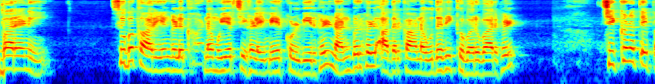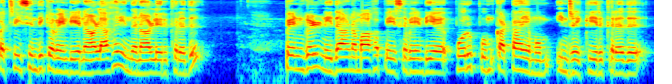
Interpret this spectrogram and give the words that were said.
பரணி. சுப காரியங்களுக்கான முயற்சிகளை மேற்கொள்வீர்கள். நண்பர்கள் அதற்கான உதவிக்கு வருவார்கள். சிக்கனத்தை பற்றி சிந்திக்க வேண்டிய நாளாக இந்த நாள் இருக்கிறது. பெண்கள் நிதானமாக பேச வேண்டிய பொறுப்பும் கட்டாயமும் இன்றைக்கு இருக்கிறது.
